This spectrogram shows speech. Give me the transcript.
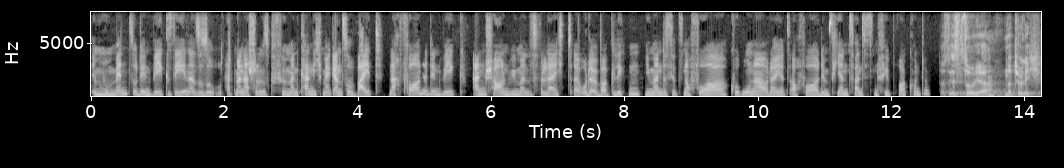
im Moment so den Weg sehen, also so hat man da schon das Gefühl, man kann nicht mehr ganz so weit nach vorne den Weg anschauen, wie man das vielleicht äh, oder überblicken, wie man das jetzt noch vor Corona oder jetzt auch vor dem 24. Februar konnte? Das ist so, ja, natürlich.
